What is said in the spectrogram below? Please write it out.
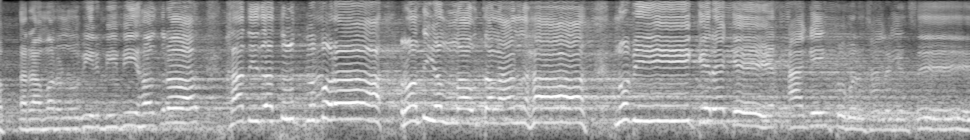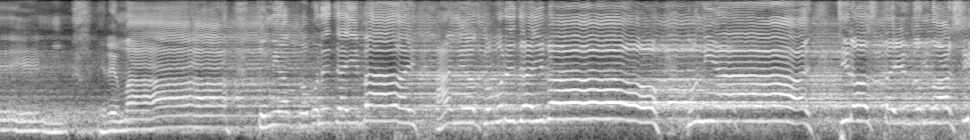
আপনার আমার নবীর বিবি হজরত খাদিজাতুল কুবরা রাদিয়াল্লাহু তাআলা আনহা নবীকে রেখে আগেই কবরে চলে গেছেন। রে মা, তুমিও কবরে যাইবাই আমিও কবরে যাইব। দুনিয়ায় চিরস্থায়ীর জন্য আসি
